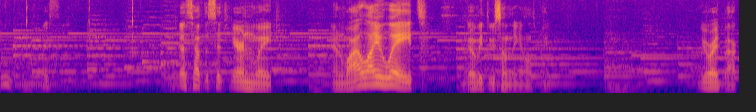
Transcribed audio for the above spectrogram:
Ooh, my seat. Just have to sit here and wait. And while I wait, I'm gonna be doing something else, mate. Be right back.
